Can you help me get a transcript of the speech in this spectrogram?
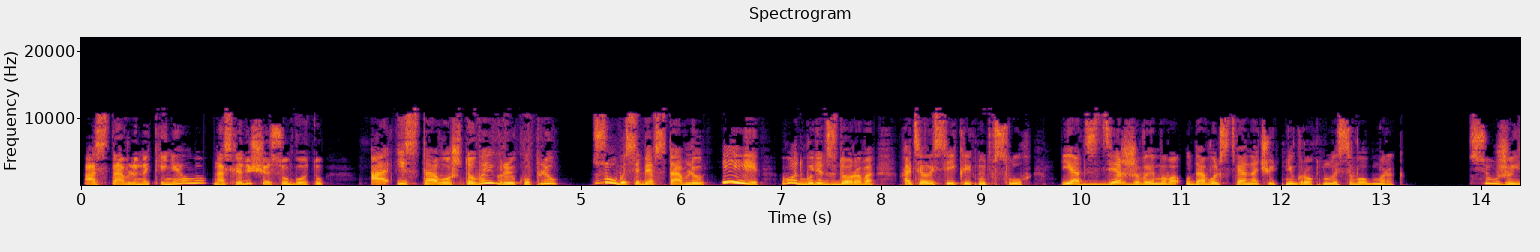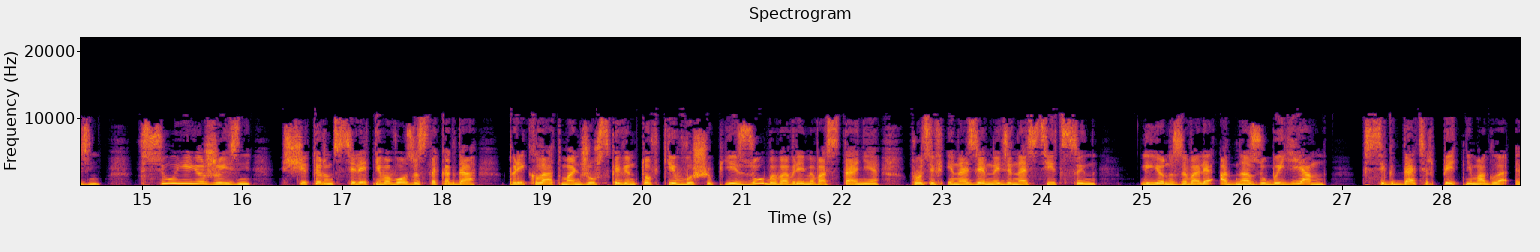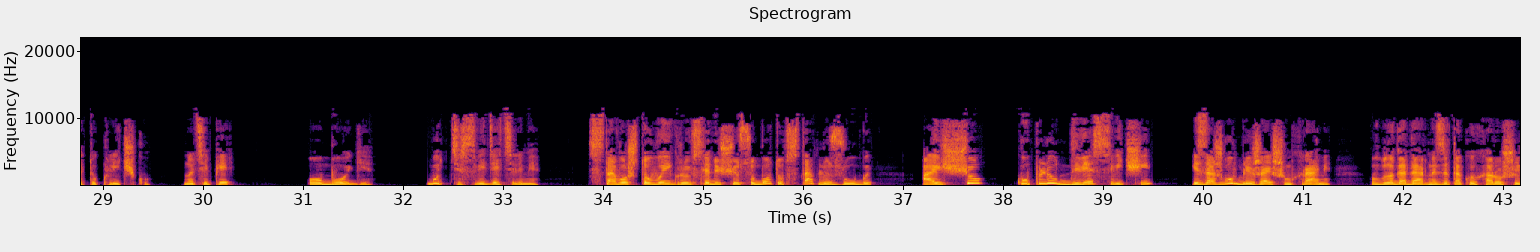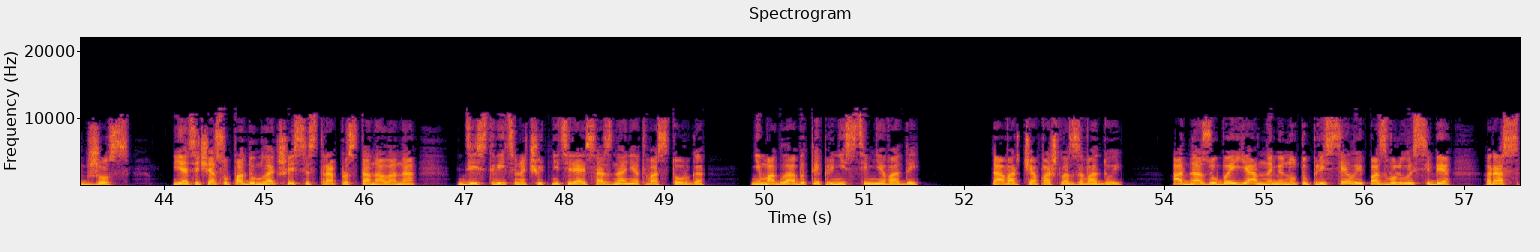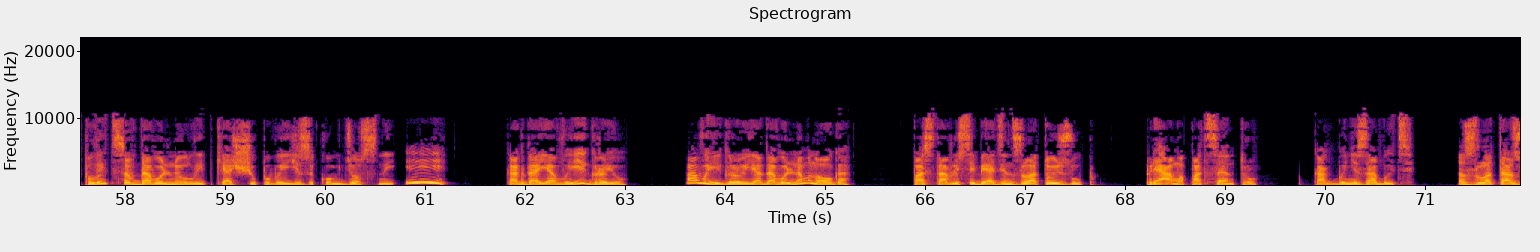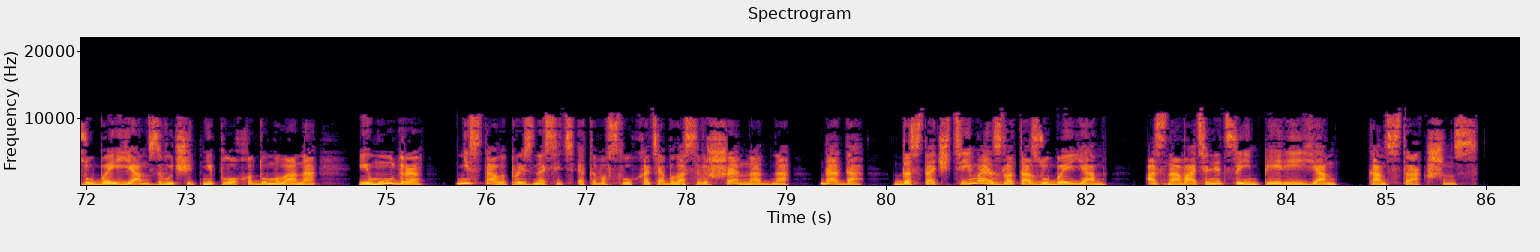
Оставлю на Кинеллу на следующую субботу, а из того, что выиграю, куплю, зубы себе вставлю, и вот будет здорово, хотелось ей крикнуть вслух, и от сдерживаемого удовольствия она чуть не грохнулась в обморок. Всю жизнь, всю ее жизнь, с четырнадцатилетнего возраста, когда приклад маньчжурской винтовки вышиб ей зубы во время восстания против иноземной династии Цин, ее называли «однозубый Ян», всегда терпеть не могла эту кличку. Но теперь, о боги, будьте свидетелями, с того, что выиграю в следующую субботу, вставлю зубы, а еще куплю две свечи и зажгу в ближайшем храме, в благодарность за такой хороший Джосс, «Я сейчас упаду, младшая сестра», — простонала она, действительно чуть не теряя сознание от восторга. «Не могла бы ты принести мне воды?» Та ворча пошла за водой. Однозубая Ян на минуту присела и позволила себе расплыться в довольной улыбке, ощупывая языком десны. «И, когда я выиграю, а выиграю я довольно много, поставлю себе один золотой зуб, прямо по центру, как бы не забыть». «Златозубая Ян» звучит неплохо, думала она, и мудро не стала произносить этого вслух, хотя была совершенно одна. Да-да, досточтимая златозубая Ян, основательница империи Ян Констракшнс.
